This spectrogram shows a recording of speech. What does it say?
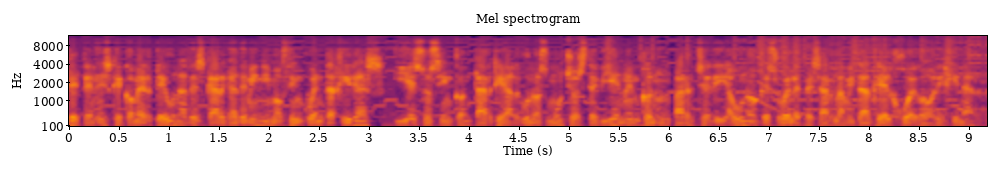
te tenés que comerte una descarga de mínimo 50 giras, y eso sin contar que algunos muchos te vienen con un parche día 1 que suele pesar la mitad que el juego original.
